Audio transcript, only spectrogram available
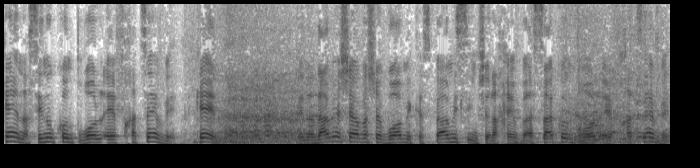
כן, עשינו control F חצבת, כן. בן אדם ישב השבוע מכספי המיסים שלכם ועשה control F חצבת.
